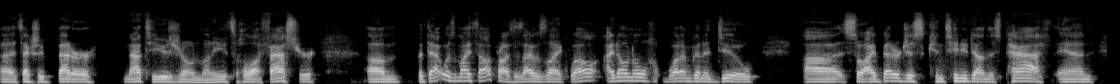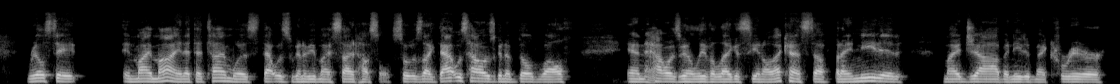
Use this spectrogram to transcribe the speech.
uh, it's actually better not to use your own money, it's a whole lot faster. Um, but that was my thought process. I was like, well, I don't know what I'm going to do. Uh, so I better just continue down this path. And real estate in my mind at that time was that was going to be my side hustle. So it was like that was how I was going to build wealth and how I was going to leave a legacy and all that kind of stuff. But I needed my job, I needed my career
